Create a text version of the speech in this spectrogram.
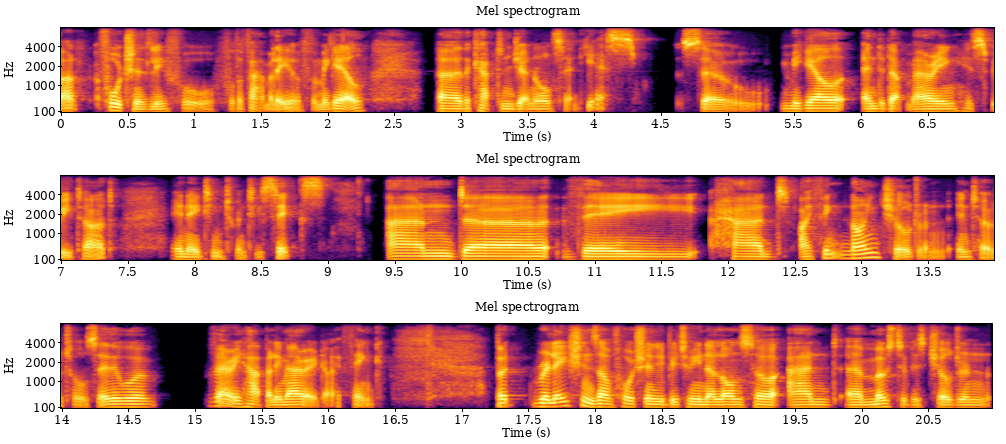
But fortunately for, for the family, for Miguel, uh, the Captain General said yes. So Miguel ended up marrying his sweetheart in 1826, and uh, they had, I think, nine children in total. So they were very happily married, I think. But relations, unfortunately, between Alonso and uh, most of his children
